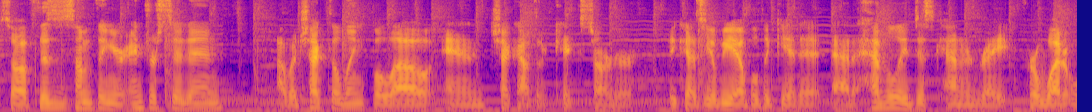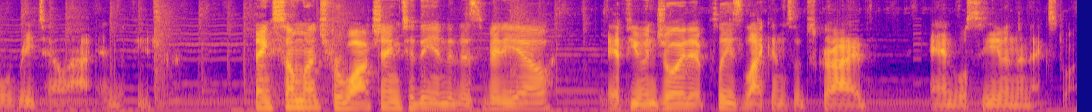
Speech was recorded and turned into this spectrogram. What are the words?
So if this is something you're interested in, I would check the link below and check out their Kickstarter because you'll be able to get it at a heavily discounted rate for what it will retail at in the future. Thanks so much for watching to the end of this video. If you enjoyed it, please like and subscribe, and we'll see you in the next one.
